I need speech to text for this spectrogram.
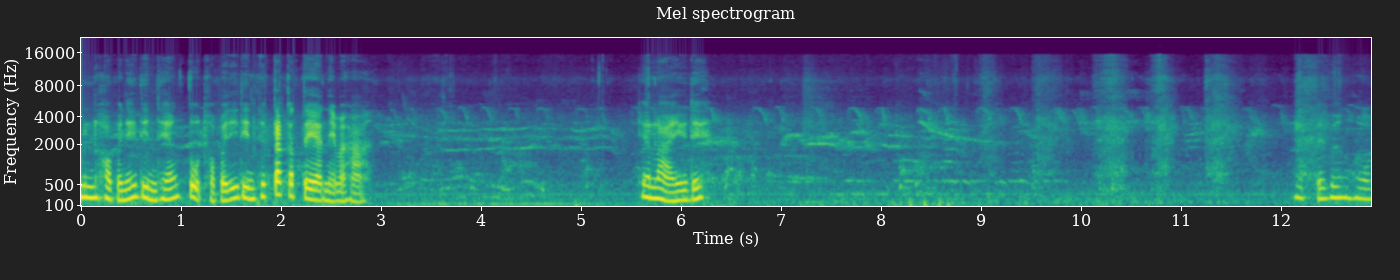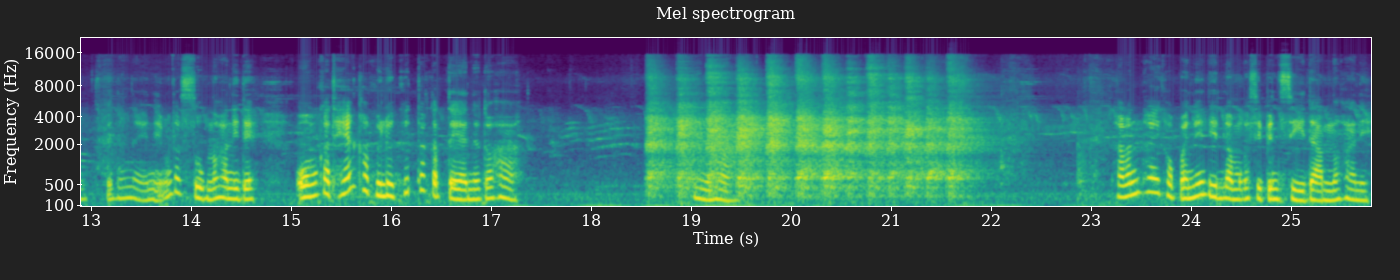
มันเข้าไปในดินแทงตูดเข้าไปในดินคือตักกะแตนนี่มาค่ะ จะหลายอยู่เด้ไปเบิ่งเพิ่มเป็นจังไหนนี่มันก็สุ่มเนาะค่ะนี่เด้โอ้มันก็แทงเข้าไปลึกคือตะกะแตนเนี่ยตัวค่ะ นี่นะคะถ้ามันให้เข้าไปในดินแล้วมันก็สิเป็นสีดำเนาะค่ะนี่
